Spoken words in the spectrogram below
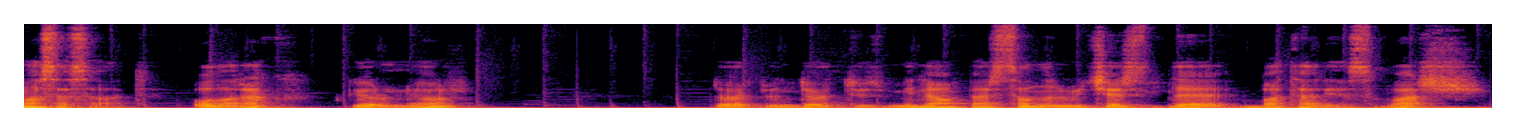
masa saati olarak görünüyor. 4400 mAh sanırım içerisinde bataryası var.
